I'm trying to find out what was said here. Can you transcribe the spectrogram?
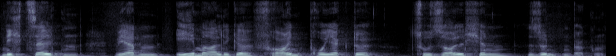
Nicht selten werden ehemalige Freundprojekte zu solchen Sündenböcken.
